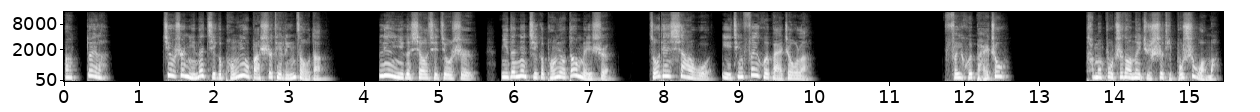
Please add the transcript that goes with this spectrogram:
哦，对了，就是你那几个朋友把尸体领走的。另一个消息就是，你的那几个朋友都没事，昨天下午已经飞回白州了。飞回白州？”他们不知道那具尸体不是我吗？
